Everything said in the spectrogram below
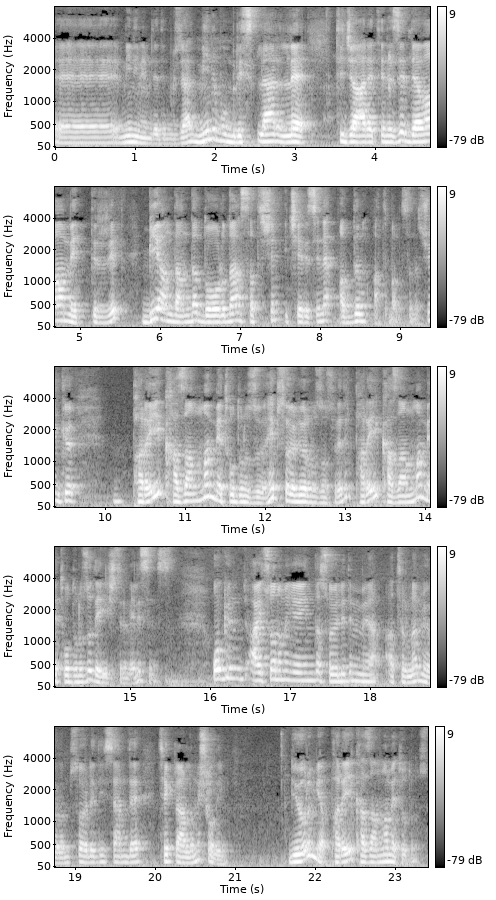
e, minimum dedim güzel minimum risklerle ticaretinizi devam ettirip bir yandan da doğrudan satışın içerisine adım atmalısınız. Çünkü parayı kazanma metodunuzu hep söylüyorum uzun süredir parayı kazanma metodunuzu değiştirmelisiniz. O gün Aysu Hanım'ın yayında söyledim mi hatırlamıyorum. Söylediysem de tekrarlamış olayım. Diyorum ya parayı kazanma metodunuz.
